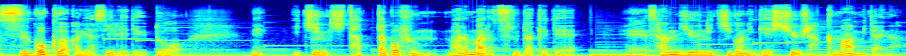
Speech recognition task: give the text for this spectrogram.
すごくわかりやすい例で言うとね1日たった5分丸々するだけで、えー30日後に月収100万みたいな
